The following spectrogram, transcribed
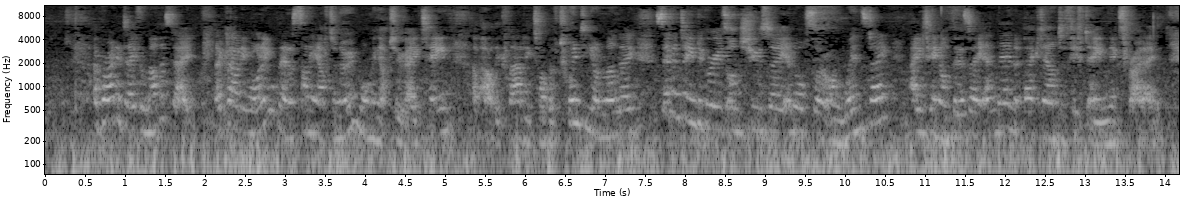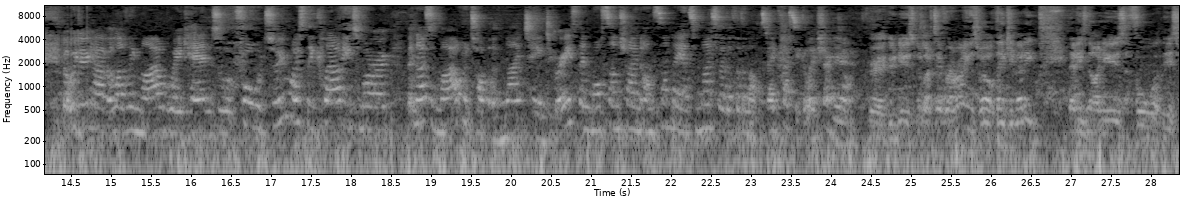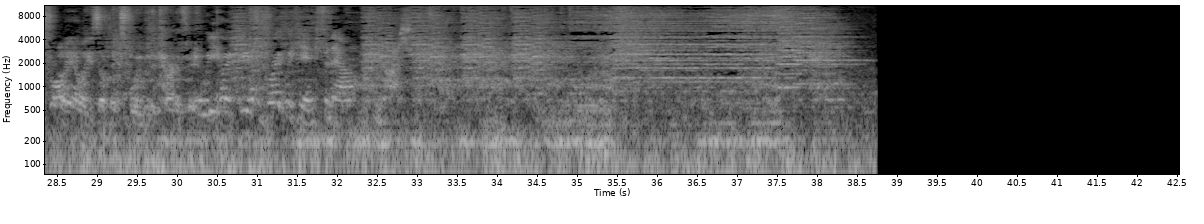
A brighter day for Mother's Day. A cloudy morning, then a sunny afternoon, warming up to 18. A partly cloudy top of 20 on Monday, 17 degrees on Tuesday and also on Wednesday, 18 on Thursday, and then back down to 15 next Friday. But we do have a lovely mild weekend to look forward to, mostly cloudy tomorrow, but nice and mild, a top of 19 degrees then more sunshine on Sunday, and some nice weather for the Mother's Day Classic, Alicia. Yeah, very good news. Good luck to everyone running as well. Thank you, Maddie. That is nine news for this Friday. Ally's up next for you with a current affair. We hope you have a great weekend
